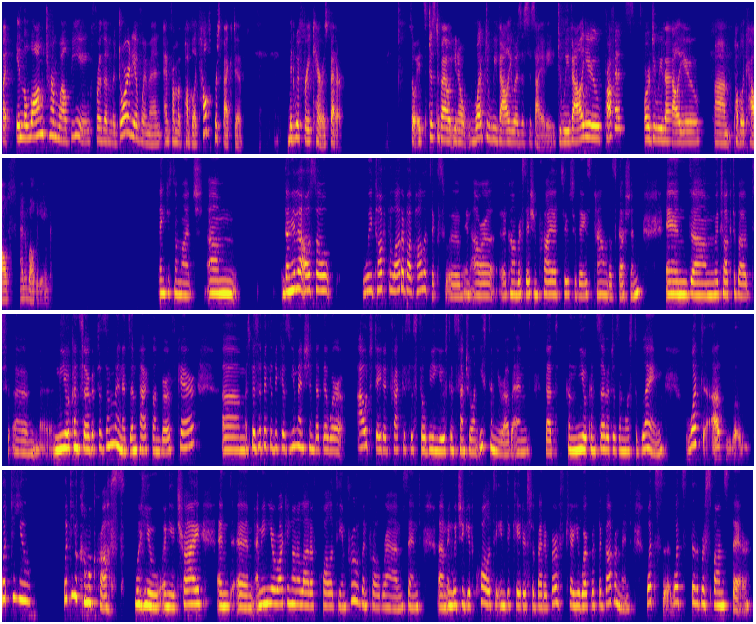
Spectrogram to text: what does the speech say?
But in the long-term well-being for the majority of women and from a public health perspective, midwifery care is better. So it's just about, you know, what do we value as a society? Do we value profits or do we value um, public health and well-being? Thank you so much. Um, Daniela, also, we talked a lot about politics uh, in our uh, conversation prior to today's panel discussion. And um, we talked about um, neoconservatism and its impact on birth care, um, specifically because you mentioned that there were outdated practices still being used in Central and Eastern Europe and that neoconservatism was to blame. What, uh, what do you what do you come across when you when you try. And um, I mean you're working on a lot of quality improvement programs and um, in which you give quality indicators for better birth care. You work with the government. What's what's the response there?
